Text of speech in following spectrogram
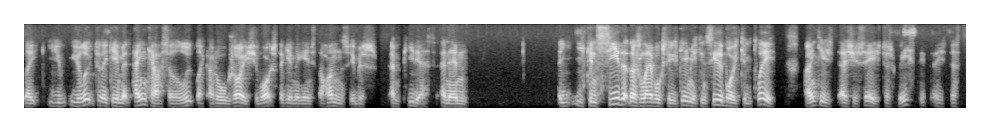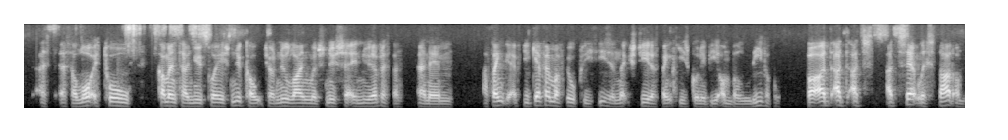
like you, you looked at the game at Tynecastle, it looked like a Rolls Royce. You watched the game against the Huns, he was imperious. And then you can see that there's levels to his game. You can see the boy can play. I think he's, as you say, he's just wasted. He's just it's, it's a lot of toll coming to a new place, new culture, new language, new city, new everything. And um, I think if you give him a full pre-season next year, I think he's going to be unbelievable. But I'd, I'd, I'd, I'd certainly start him.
